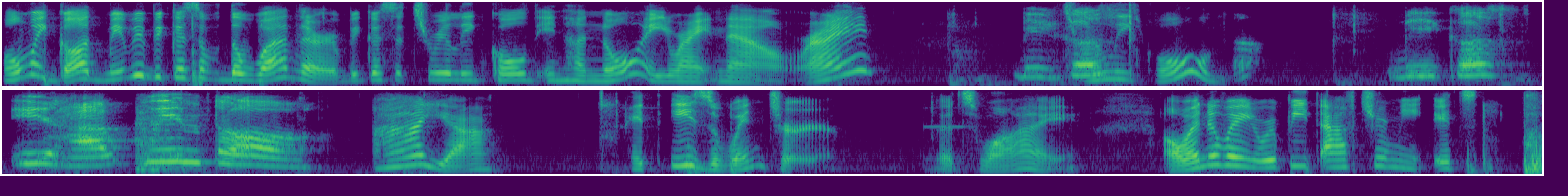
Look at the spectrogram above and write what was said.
Oh my god, maybe because of the weather because it's really cold in Hanoi right now, right? Because It's really cold. because it has winter. Ah yeah. It is winter. That's why. Oh anyway, repeat after me. It's p- p-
